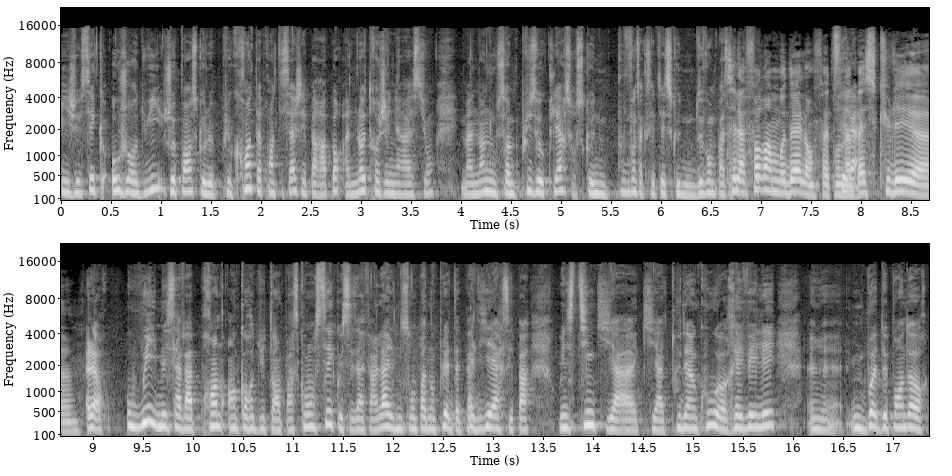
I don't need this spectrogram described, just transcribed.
Et je sais qu'aujourd'hui, je pense que le plus grand apprentissage est par rapport à notre génération. Maintenant, nous sommes plus au clair sur ce que nous pouvons accepter, ce que nous devons pas C'est la fin d'un modèle, en fait. On a basculé. Euh, Alors, oui, mais ça va prendre encore du temps parce qu'on sait que ces affaires-là, elles ne sont pas non plus, elles datent pas d'hier. C'est pas Winston qui a, qui a tout d'un coup révélé une, euh, une, boîte de Pandore.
